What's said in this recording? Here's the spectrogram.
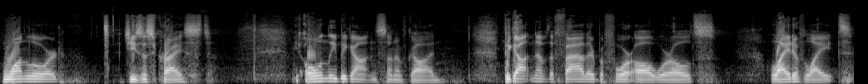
One Lord, Jesus Christ, the only begotten Son of God, begotten of the Father before all worlds, light of light,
